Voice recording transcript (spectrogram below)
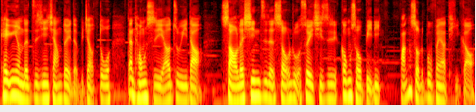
可以运用的资金相对的比较多，但同时也要注意到少了薪资的收入，所以其实攻守比例、防守的部分要提高。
